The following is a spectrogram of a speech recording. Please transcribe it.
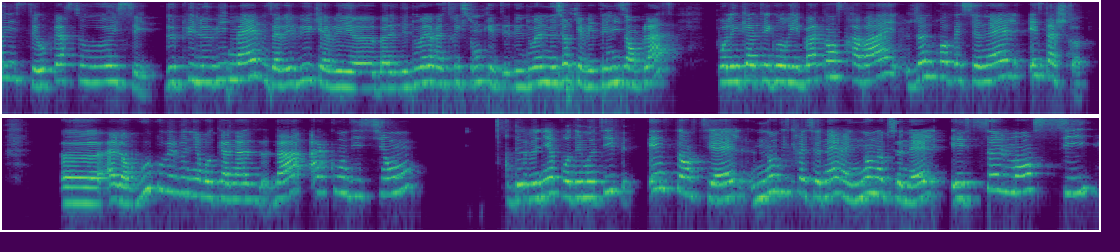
EIC, offert sous EIC, depuis le 8 mai, vous avez vu qu'il y avait euh, bah, des nouvelles restrictions, qui étaient des nouvelles mesures qui avaient été mises en place pour les catégories vacances-travail, jeunes professionnels et stage-cop. Euh, alors, vous pouvez venir au Canada à condition de venir pour des motifs essentiels, non discrétionnaires et non optionnels, et seulement si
